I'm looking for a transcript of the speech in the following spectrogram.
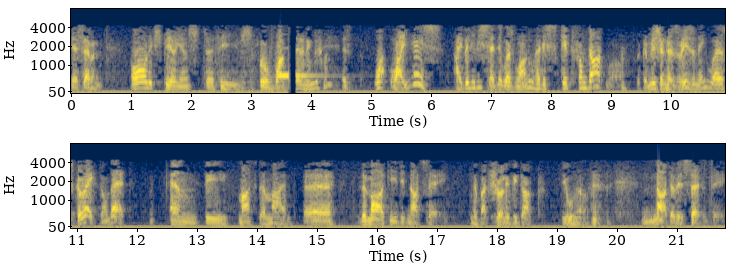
Yes, seven. All experienced uh, thieves. Oh, was there an Englishman? Yes. Why, why, yes. I believe he said there was one who had escaped from Dartmoor. The commissioner's reasoning was correct on that. And the mastermind? Uh, the Marquis did not say. No, but surely, Vidocq, you know. not of his certainty.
